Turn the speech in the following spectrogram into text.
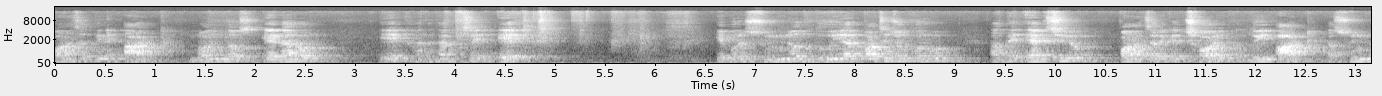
পাঁচ আর তিনে আট, নয়, দশ, এগারো, এক, হাতে থাকছে এক। এরপরে শূন্য, দুই আর পাঁচে যোগ করব। হাতে এক ছিল পাঁচ আর একে ছয় আর দুই আট আর শূন্য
